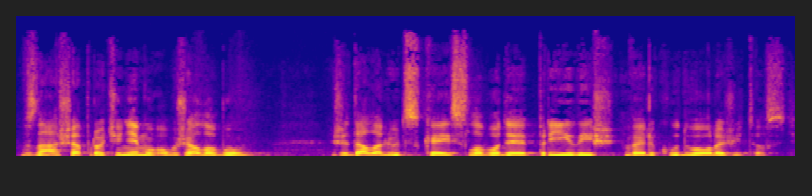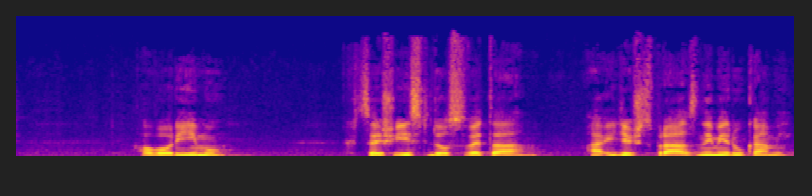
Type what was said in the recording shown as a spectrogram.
Vznáša proti nemu obžalobu, že dala ľudskej slobode príliš veľkú dôležitosť. Hovorí mu, chceš ísť do sveta a ideš s prázdnymi rukami.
